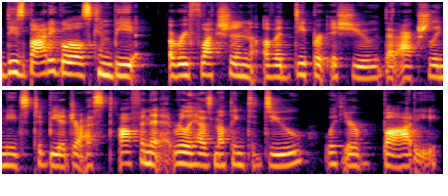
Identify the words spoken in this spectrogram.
these body goals can be a reflection of a deeper issue that actually needs to be addressed. Often it really has nothing to do with your body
